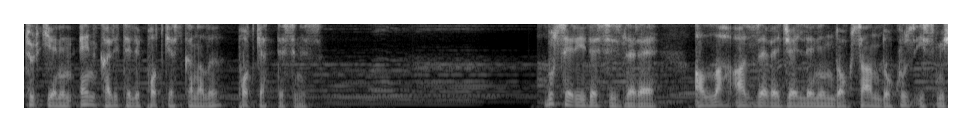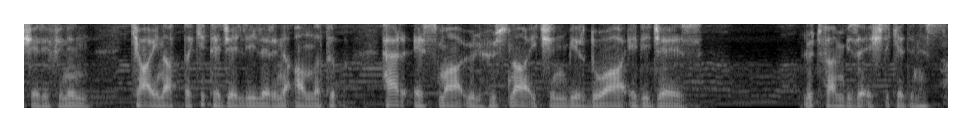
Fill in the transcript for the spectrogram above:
Türkiye'nin en kaliteli podcast kanalı Podcast'tesiniz. Bu seride sizlere Allah Azze ve Celle'nin 99 ismi şerifinin kainattaki tecellilerini anlatıp her Esmaül Hüsna için bir dua edeceğiz. Lütfen bize eşlik ediniz.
